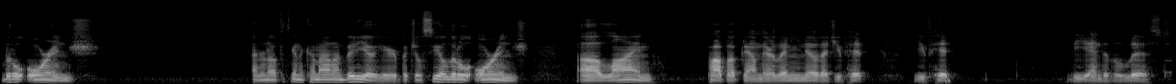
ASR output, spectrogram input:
little orange. I don't know if it's going to come out on video here, but you'll see a little orange uh, line pop up down there, letting you know that you've hit, you've hit the end of the list.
